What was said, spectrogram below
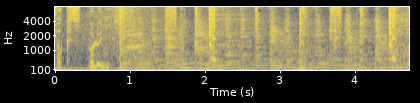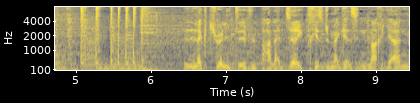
Vox Polony. L'actualité vue par la directrice du magazine Marianne,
